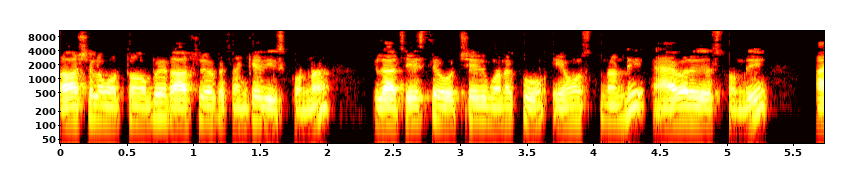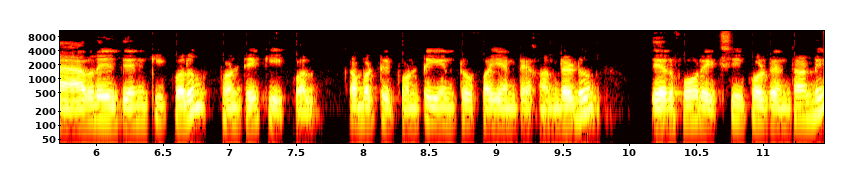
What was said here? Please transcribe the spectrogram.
రాశుల మొత్తం పై రాశుల యొక్క సంఖ్య తీసుకున్నా ఇలా చేస్తే వచ్చేది మనకు ఏమొస్తుందండి? యావరేజ్ వస్తుంది. ఆ యావరేజ్ దేనికి ఈక్వల్ ట్వంటీకి ఈక్వల్ కాబట్టి ట్వంటీ ఇంటూ ఫైవ్ అంటే hundred therefore X equal to ఎంత అండి?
